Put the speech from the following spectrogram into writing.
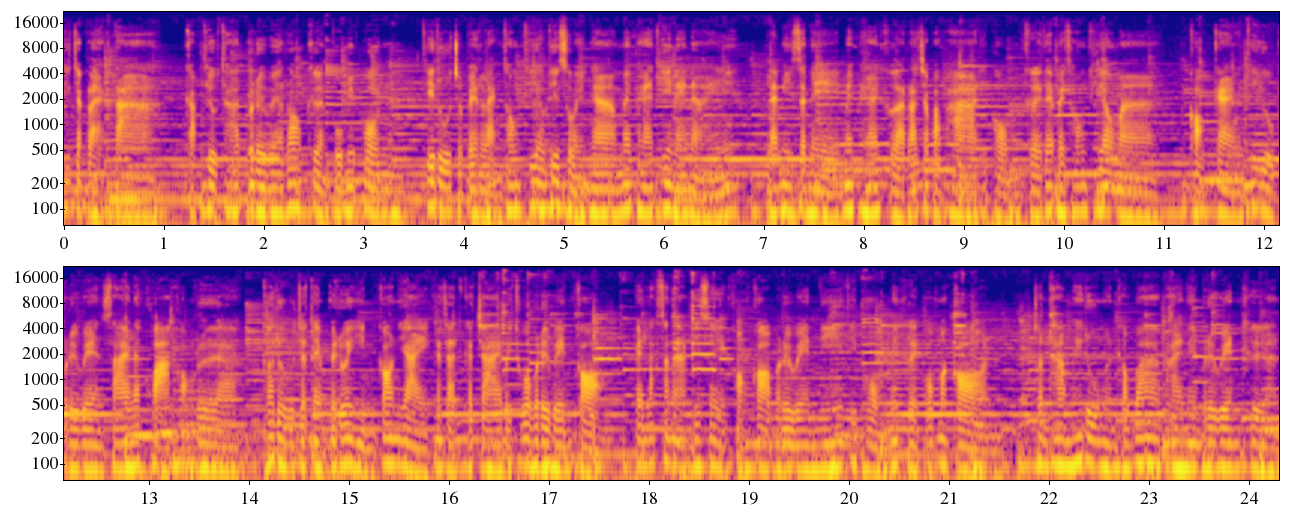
ที่จะแปลกตา กับทิวทัศน์บริเวณรอบเขื่อนภูมิพล ที่ดูจะเป็นแหล่งท่องเที่ยวที่สวยงามไม่แพ้ที่ไหนๆ และมีเสน่ห์ไม่แพ้เขื่อนราชประภาที่ผมเคยได้ไปท่องเที่ยวมาเกาะแก่งที่อยู่บริเวณซ้ายและขวาของเรือ ก็ดูจะเต็มไปด้วยหินก้อนใหญ่กระจัดกระจายไปทั่วบริเวณเกาะ เป็นลักษณะพิเศษของเกาะบริเวณนี้ที่ผมไม่เคยพบมาก่อน จนทำให้ดูเหมือนกับว่าภายในบริเวณเขื่อน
